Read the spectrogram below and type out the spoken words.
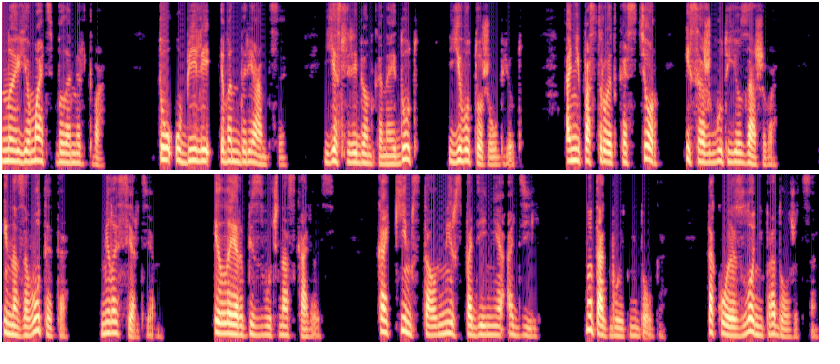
Но ее мать была мертва. То убили эвандерианцы. Если ребенка найдут, его тоже убьют. Они построят костер и сожгут ее заживо, и назовут это милосердием. И Лейр беззвучно оскалилась. Каким стал мир с падения Адиль? Но так будет недолго. Такое зло не продолжится.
